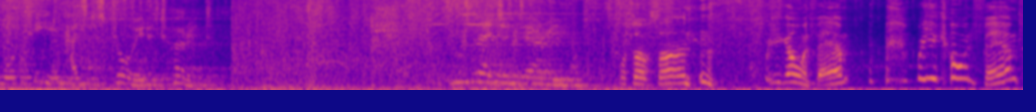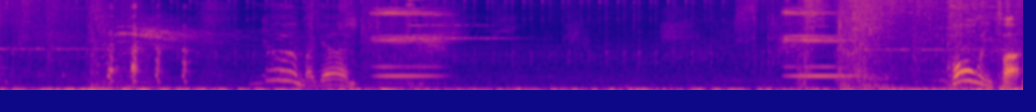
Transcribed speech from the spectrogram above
Your team has destroyed a turret. Legendary. What's up, son? Where you going, fam? Where you going, fam? oh my god. Holy fuck.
